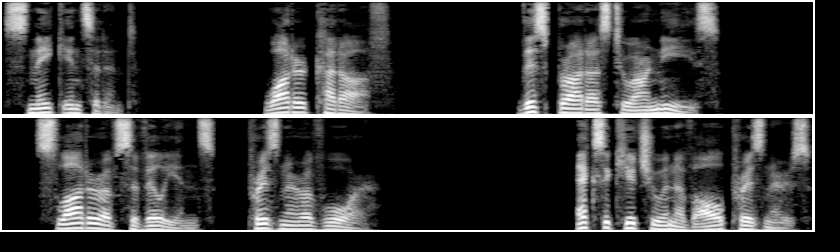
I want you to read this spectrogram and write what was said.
snake incident. Water cut off. This brought us to our knees. Slaughter of civilians, prisoner of war. Execution of all prisoners,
